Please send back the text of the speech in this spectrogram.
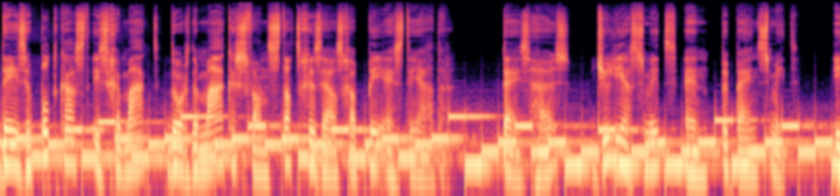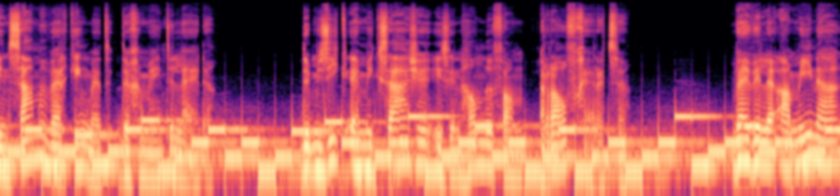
Deze podcast is gemaakt door de makers van Stadsgezelschap PS Theater. Thijs Huis, Julia Smits en Pepijn Smit. In samenwerking met de gemeente Leiden. De muziek en mixage is in handen van Ralf Gerritsen. Wij willen Amina,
